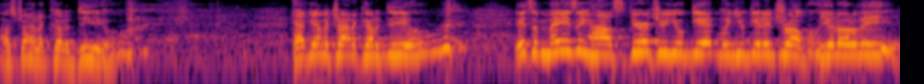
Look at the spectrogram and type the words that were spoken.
I was trying to cut a deal. Have you ever tried to cut a deal? It's amazing how spiritual you get when you get in trouble. You know what I mean?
